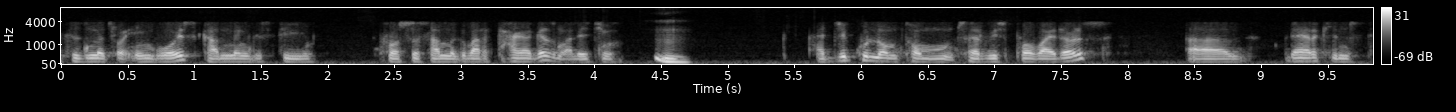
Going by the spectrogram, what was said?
እቲ ዝመፅ ኢንቮይስ ካብ መንግስቲ ፕሮሰሳ ምግባር እተሓጋገዝ ማለት እዩ ሕጂ ኩሎም እቶም ሰርቪስ ፕሮቫይደርስ ዳይረክትሊ ምስቲ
